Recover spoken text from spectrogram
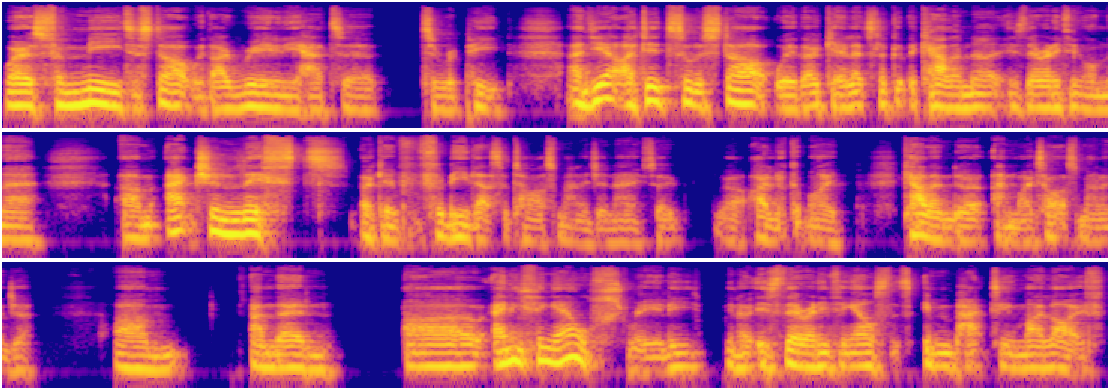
Whereas for me to start with, I really had to to repeat. And yeah, I did sort of start with okay, let's look at the calendar. Is there anything on there? Um, action lists. Okay, for me, that's a task manager now. So uh, I look at my calendar and my task manager um, and then uh, anything else really? You know, is there anything else that's impacting my life?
